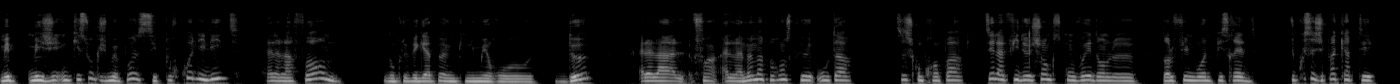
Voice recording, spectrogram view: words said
mais, j'ai une question que je me pose, c'est pourquoi Lilith, elle a la forme, donc le Vegapunk numéro 2, elle a la, elle a la même apparence que Uta. Ça, je comprends pas. Tu sais, la fille de Shanks qu'on voyait dans le, dans le film One Piece Red. Du coup, ça, j'ai pas capté.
